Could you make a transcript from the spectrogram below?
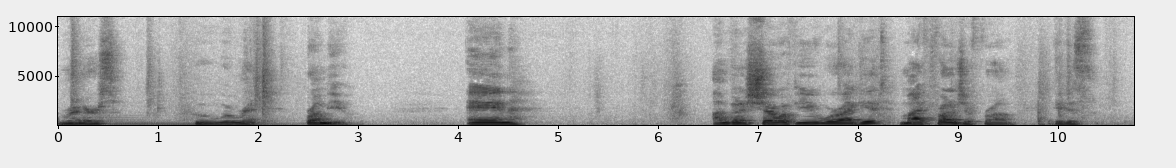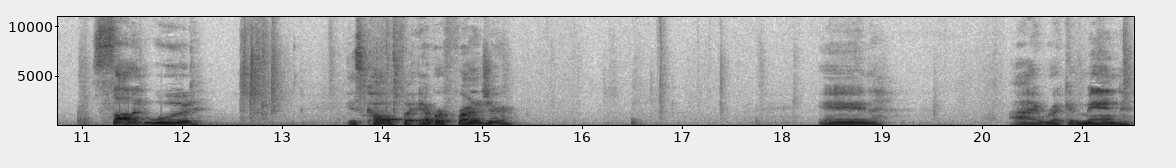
renters who will rent from you. And I'm going to share with you where I get my furniture from. It is solid wood. It's called Forever Furniture. And I recommend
